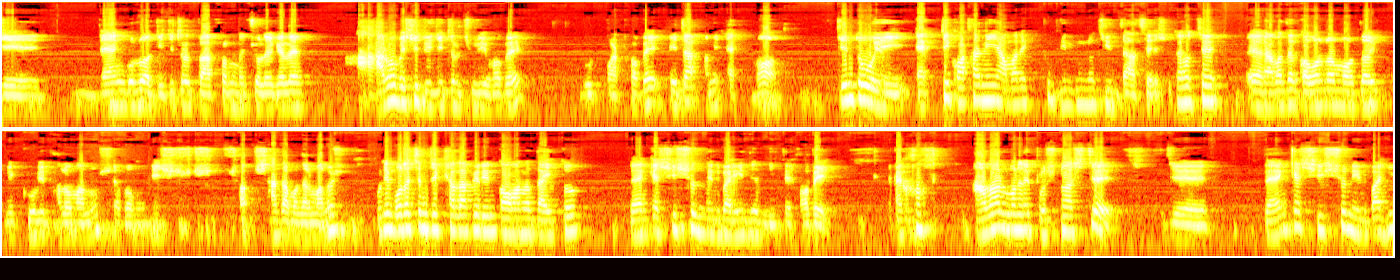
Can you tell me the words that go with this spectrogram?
যে ব্যাংকগুলো ডিজিটাল প্ল্যাটফর্মে চলে গেলে আরও বেশি ডিজিটাল চুরি হবে, লুটপাট হবে, এটা আমি একমত। কিন্তু ওই একটি কথা নিয়ে আমার একটু ভিন্ন চিন্তা আছে, সেটা হচ্ছে আমাদের গভর্নর মহোদয় খুবই ভালো মানুষ এবং সাদা মনের মানুষ। উনি বলেছেন যে খেলাপি ঋণ কমানোর দায়িত্ব ব্যাংকের শীর্ষ নির্বাহীদের নিতে হবে। এখন আমার মনে প্রশ্ন আসছে যে, ব্যাংকের শীর্ষ নির্বাহী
